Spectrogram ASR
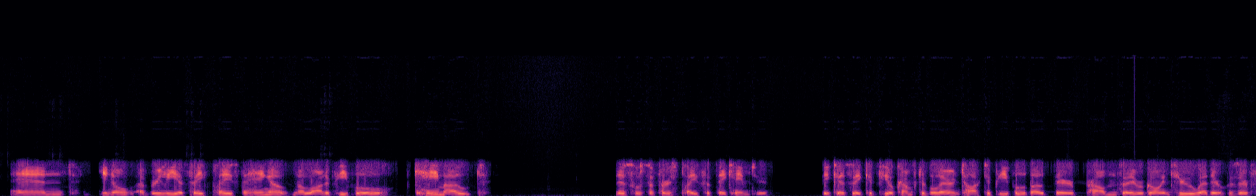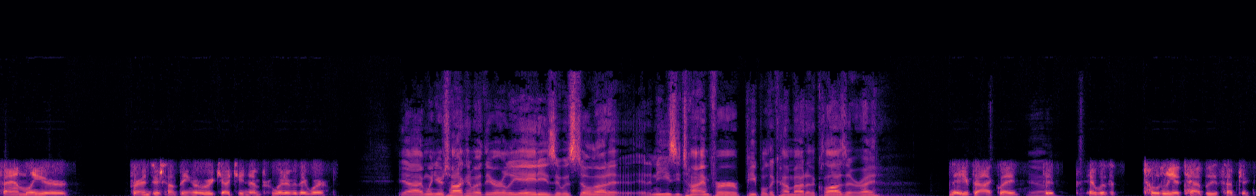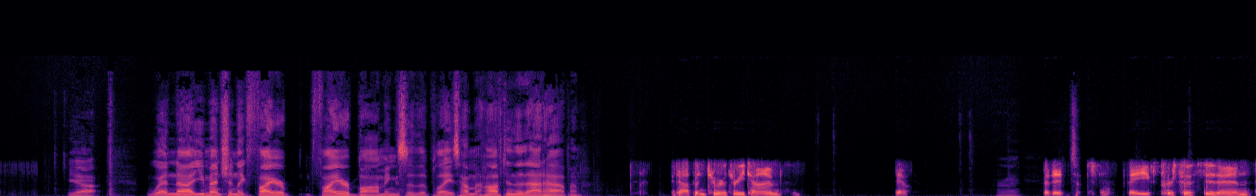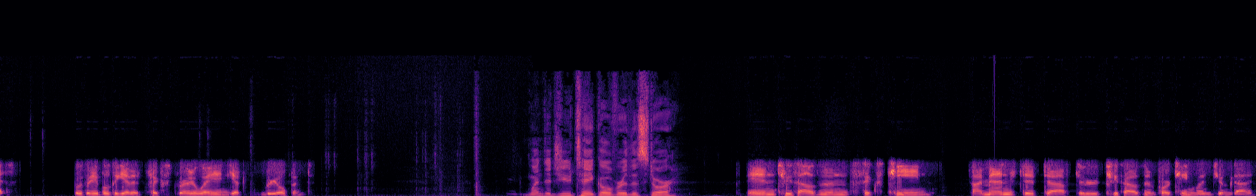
and you know, a, really a safe place to hang out. And a lot of people came out. This was the first place that they came to because they could feel comfortable there and talk to people about their problems they were going through, whether it was their family or friends or something, or were judging them for whatever they were. Yeah, and when you're talking about the early '80s, it was still not a, an easy time for people to come out of the closet, right? Exactly. Yeah. It, it was a, totally a taboo subject. Yeah. When uh, you mentioned like fire fire bombings of the place, how, how often did that happen? It happened two or three times. Yeah. Right. But it they persisted and was able to get it fixed right away and get reopened. When did you take over the store? In 2016. I managed it after 2014 when Jim died.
